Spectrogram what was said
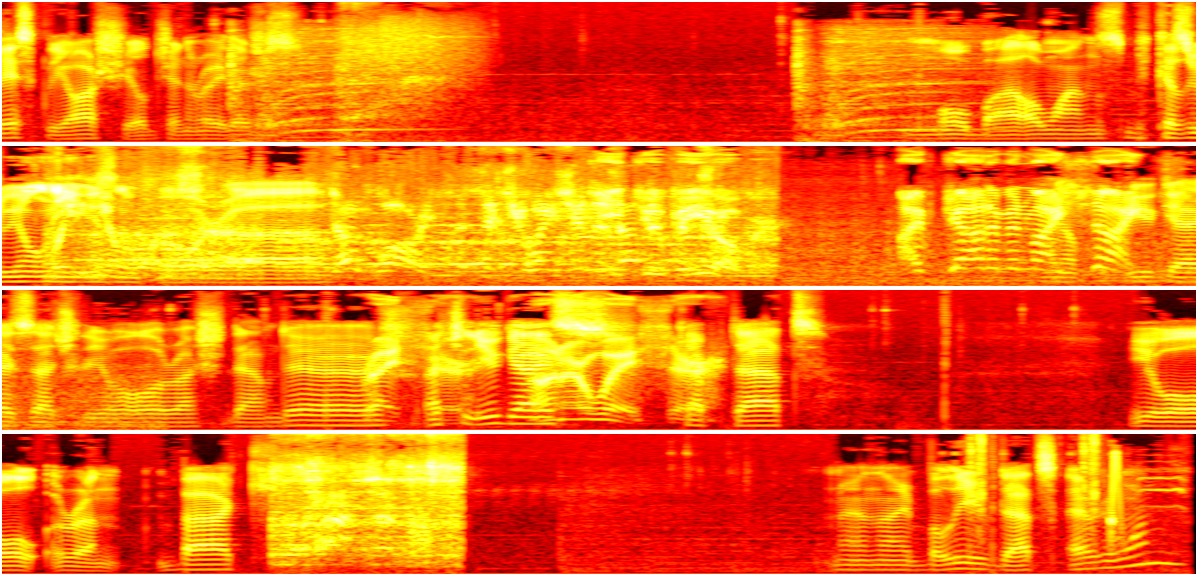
basically are shield generators. Mobile ones, because we only use them for... Uh, Don't worry, the situation is under E2B over. I've got him in my Nope, sight. you guys actually all rush down there. Right, sir. Actually, you guys On our way, sir. kept that. You all run back. And I believe that's everyone?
